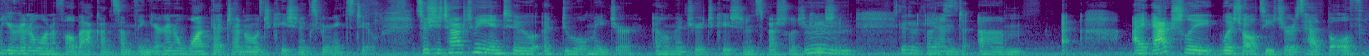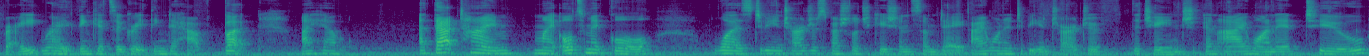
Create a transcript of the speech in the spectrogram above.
you're going to want to fall back on something. You're going to want that general education experience too." So she talked me into a dual major, elementary education and special education. Good advice. And um, I- I actually wish all teachers had both, right? Right. I think it's a great thing to have. But I have, at that time, my ultimate goal was to be in charge of special education someday. I wanted to be in charge of the change, and I wanted to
